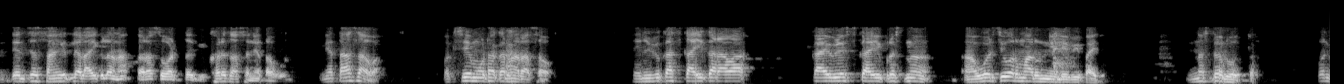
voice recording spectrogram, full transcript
त्यांचं सांगितलेलं ऐकलं ना तर असं वाटतं की खरंच असा नेता होऊन. नेता असावा. पक्ष मोठा करणारा असावा. त्यांनी विकास काही करावा. काही वेळेस काही प्रश्न वरचीवर मारून नेले बी पाहिजे. नसतं होत तर. पण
